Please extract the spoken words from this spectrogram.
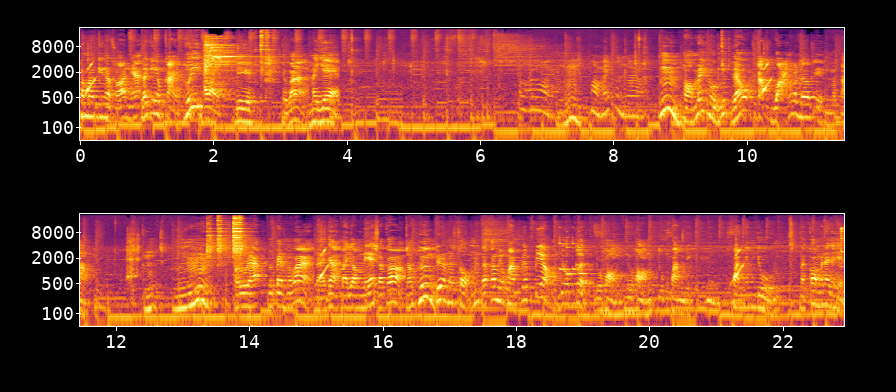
พอมากินกับซอสเนี้ยแล้วกินกับไก่เฮ้ยอร่อยดีถือว่าไม่แย่เอออร่อยอะอืมหอมไม่ฉุนเลยอะอืมหอมไม่ฉุนแล้วกลับหวานกว่าเดิมอีกมาเปล่าอืมอืมเขารู้แล้วมันเป็นเพราะว่าไหนจะมายองเนส แล้วก็น้ำผึ้งที่มันผสม แล้วก็มีความเปรี้ยวๆของโยเกิร์ตดูหอมดูหอมดูควันดิอืมควันยังอยู่แต่กล้องไม่น่าจะเห็น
